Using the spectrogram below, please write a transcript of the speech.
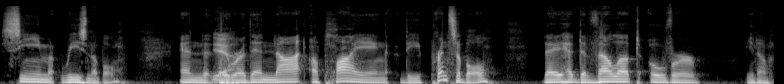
seem reasonable, and that they were then not applying the principle they had developed over you know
